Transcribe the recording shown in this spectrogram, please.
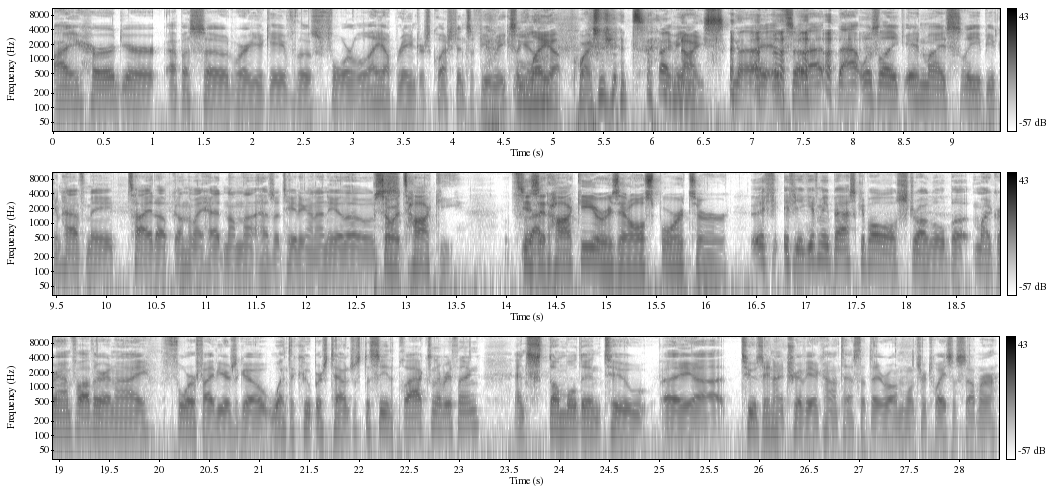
I heard your episode where you gave those four layup Rangers questions a few weeks ago. Layup questions. I mean, nice. no, and so that that was like in my sleep. You can have me tied up, gun to my head, and I'm not hesitating on any of those. So it's hockey. So is that- it hockey or is it all sports or if if you give me basketball, I'll struggle. But my grandfather and I, four or five years ago, went to Cooperstown just to see the plaques and everything, and stumbled into a uh, Tuesday night trivia contest that they run once or twice a summer.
